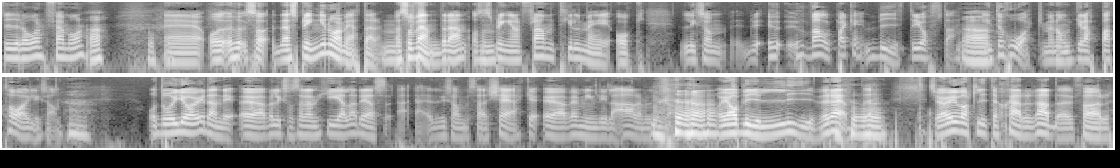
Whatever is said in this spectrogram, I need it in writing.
fyra år, fem år. Ja. eh, och så, den springer några meter, Mm. men så vänder den och så Mm. springer den fram till mig och liksom, valpar kan, biter ju ofta, Ja. inte hårt, men de Mm. grappar tag liksom. Och då gör ju den det över liksom, så den hela deras, liksom så här käke över min lilla arm liksom. Och jag blir ju livrädd. Så jag har ju varit lite skärrad för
